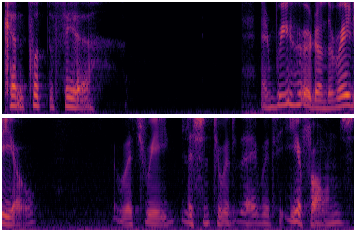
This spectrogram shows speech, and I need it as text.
can put the fear. And we heard on the radio, which we listened to with, uh, with earphones,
